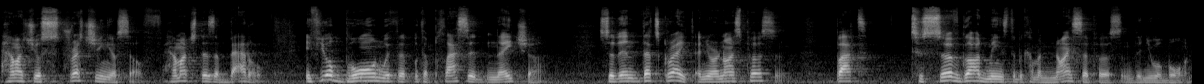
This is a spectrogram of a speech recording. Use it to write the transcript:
how much you're stretching yourself, how much there's a battle. If you're born with a, with a placid nature, so then that's great and you're a nice person. But to serve God means to become a nicer person than you were born,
